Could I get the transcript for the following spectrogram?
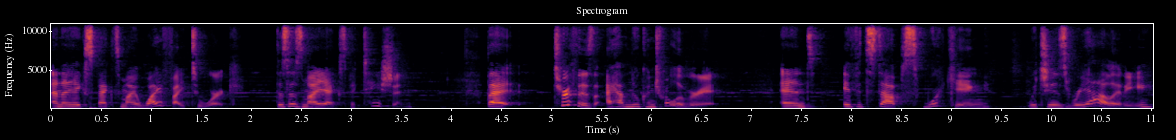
and I expect my Wi Fi to work. This is my expectation. But truth is, I have no control over it. And if it stops working, which is reality,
